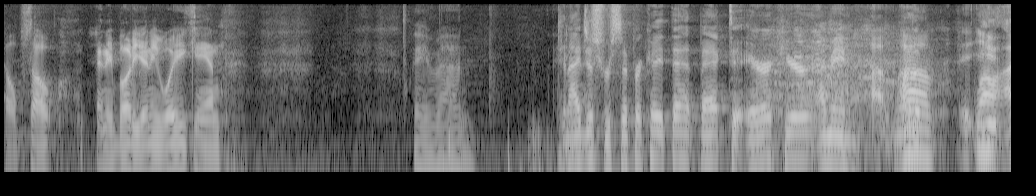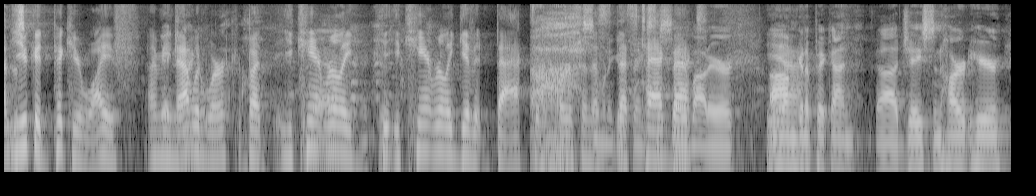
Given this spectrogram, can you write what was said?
helps out anybody any way he can. Amen. Can I just reciprocate that back to Eric here? I mean, Um, the- you, well, I'm just- you could pick your wife. I mean, can that I would go work, but you can't Yeah, really okay. you can't really give it back to the Ah, person so that's, many good that's things tag to say about Eric. Uh, I'm going to pick on uh, Jason Hart here.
